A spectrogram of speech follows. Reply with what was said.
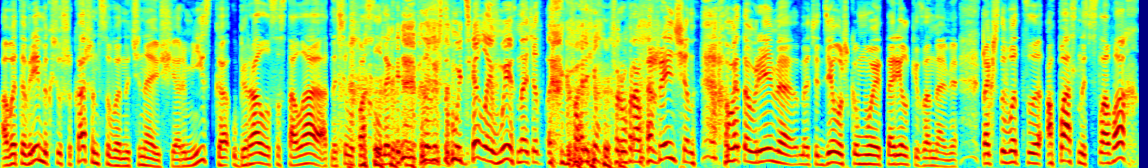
А в это время Ксюша Кашинцева, начинающая армеистка, убирала со стола, относила посуду. Потому что мы делаем, мы, значит, говорим про права женщин, а в это время, значит, девушка моет тарелки за нами. Так что вот э, опасность в словах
